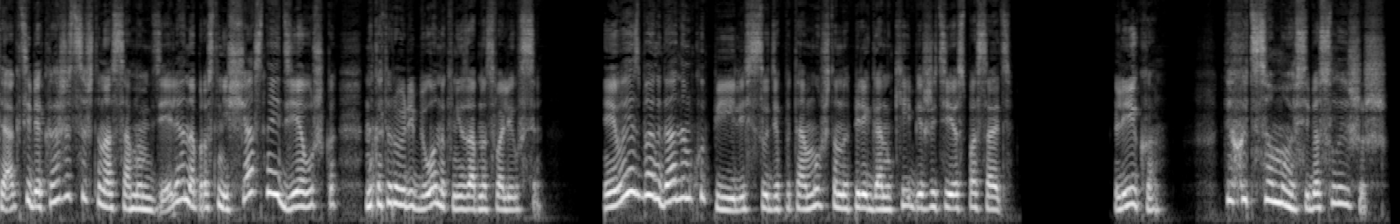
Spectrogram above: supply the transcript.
так тебе кажется, что на самом деле она просто несчастная девушка, на которую ребенок внезапно свалился. И вы с Богданом купились, судя по тому, что на перегонки бежите ее спасать. Лика, ты хоть сама себя слышишь?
